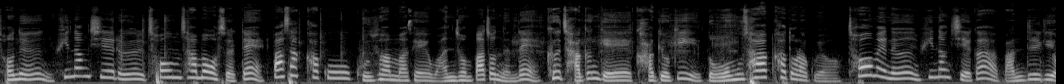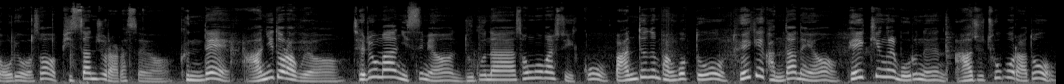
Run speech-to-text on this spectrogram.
저는 휘낭시에를 처음 사 먹었을 때 바삭하고 고소한 맛에 완전 빠졌는데 그 작은 게 가격이 너무 사악하더라고요. 처음에는 휘낭시에가 만들기 어려워서 비싼 줄 알았어요. 근데 아니더라고요. 재료만 있으면 누구나 성공할 수 있고 만드는 방법도 되게 간단해요. 베이킹을 모르는 아주 초보라도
